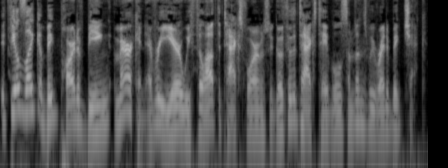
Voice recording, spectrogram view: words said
it feels like a big part of being American. Every year we fill out the tax forms, we go through the tax tables, sometimes we write a big check.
